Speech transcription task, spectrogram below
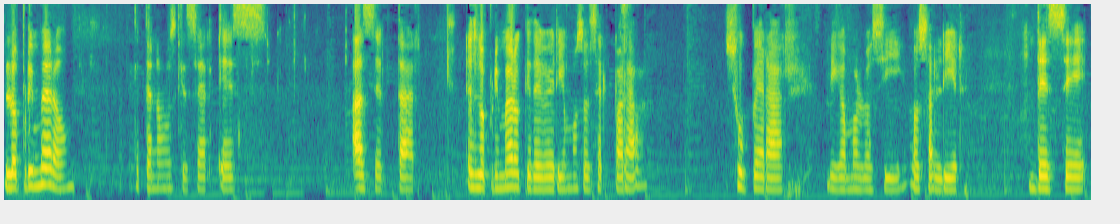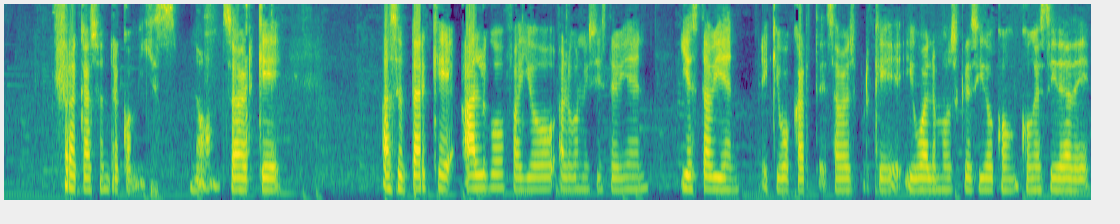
Lo primero que tenemos que hacer es aceptar, es lo primero que deberíamos hacer para superar, digámoslo así, o salir de ese fracaso entre comillas, ¿no? Saber que aceptar que algo falló, algo no hiciste bien y está bien equivocarte, ¿sabes? Porque igual hemos crecido con, esta idea de,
